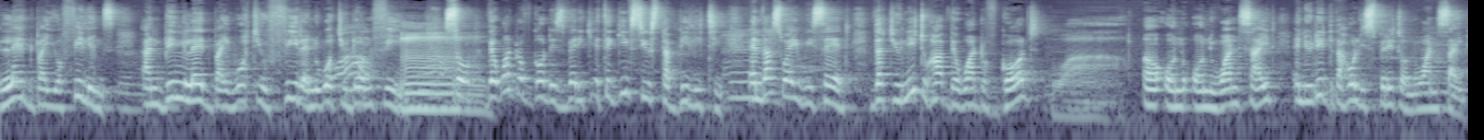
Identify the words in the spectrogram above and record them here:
led by your feelings and being led by what you feel and what you don't feel. So the word of god is very it gives you stability. And that's why we said that you need to have the word of god. Wow. Uh, on on one side and you need the holy spirit on one side.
